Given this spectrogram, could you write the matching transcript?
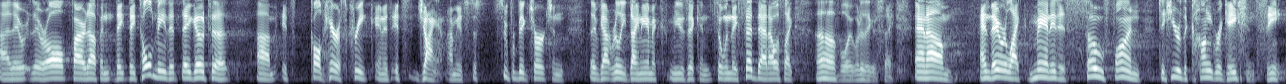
uh, they, were, they were all fired up. And they, they told me that they go to, um, it's called Harris Creek, and it, it's giant. I mean, it's just super big church, and they've got really dynamic music. And so when they said that, I was like, oh boy, what are they going to say? And, um, and they were like, man, it is so fun to hear the congregation sing.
